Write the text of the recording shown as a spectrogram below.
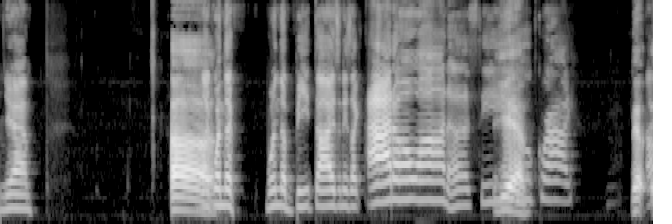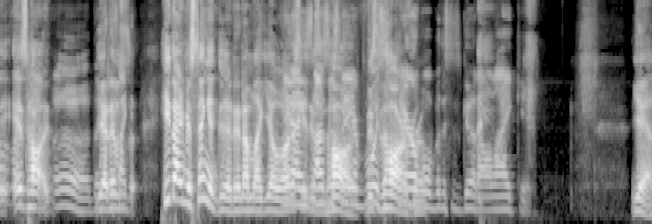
Yeah, Uh, like when the when the beat dies and he's like, "I don't wanna see Yeah. you cry." that- it's like, hard. Yeah, that was. like- he's not even singing good, and I'm like, yo, honestly, he's- this I is gonna say, hard. This is hard, terrible, bro. but this is good. I like it. Yeah.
